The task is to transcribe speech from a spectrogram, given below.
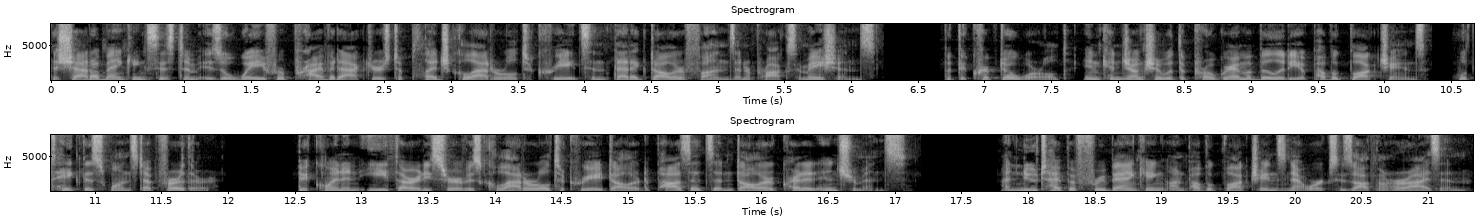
The shadow banking system is a way for private actors to pledge collateral to create synthetic dollar funds and approximations. But the crypto world, in conjunction with the programmability of public blockchains, will take this one step further. Bitcoin and ETH already serve as collateral to create dollar deposits and dollar credit instruments. A new type of free banking on public blockchains networks is on the horizon.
